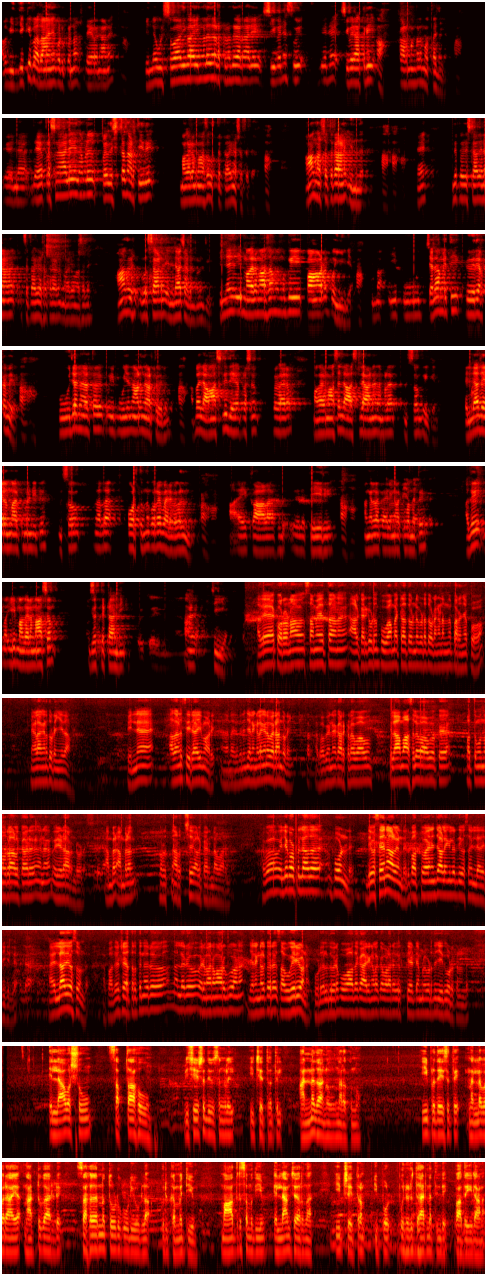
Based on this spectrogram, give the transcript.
അപ്പൊ വിദ്യക്ക് പ്രാധാന്യം കൊടുക്കുന്ന ദേവനാണ് പിന്നെ ഉത്സവാദി കാര്യങ്ങൾ നടക്കുന്നത് പറഞ്ഞാൽ ശിവന് ശിവന് ശിവരാത്രി. കർമ്മങ്ങൾ മൊത്തം ചെയ്യും പിന്നെ ദേവപ്രശ്നാൽ നമ്മൾ പ്രതിഷ്ഠ നടത്തിയത് മകരമാസം ഉത്തട്ടാതി നക്ഷത്രത്തിലാണ് ആ. നക്ഷത്രമാണ് ഇന്ന്. ഏ. ഇന്ന് പ്രതിഷ്ഠാദിനാണ് ഉത്തട്ടാതി നക്ഷത്രമാണ് മകരമാസത്തിലെ ആ ദിവസമാണ് എല്ലാ ചടങ്ങുകളും ചെയ്യും പിന്നെ ഈ മകരമാസം നമുക്ക് ഈ പാടം കൊയ്യില്ല. ഈ പൂ ചില സമയത്ത് കയറിയിറക്കം വരും. ആ, ആ. പൂജ നേരത്തെ ഈ പൂജ നാൾ നേരത്തെ വരും. അപ്പൊ ലാസ്റ്റിൽ ദേവപ്രശ്നം പ്രകാരം മകരമാസം ലാസ്റ്റിലാണ് നമ്മളെ ഉത്സവം കഴിക്കുന്നത് എല്ലാ ദേവന്മാർക്കും വേണ്ടിയിട്ട് ഉത്സവം നല്ല പുറത്തുനിന്ന് കുറെ വരവുകളുണ്ട്. കാള തേര്. അങ്ങനെയുള്ള കാര്യങ്ങളൊക്കെ വന്നിട്ട് അത് ഈ മകരമാസം ഇരുപത്തെട്ടാം തീയതി ചെയ്യുക. അത് കൊറോണ സമയത്താണ് ആൾക്കാർക്ക് ഇവിടെ നിന്ന് പോകാൻ പറ്റാത്തതുകൊണ്ട് ഇവിടെ തുടങ്ങണമെന്ന് പറഞ്ഞപ്പോൾ ഞങ്ങൾ അങ്ങനെ തുടങ്ങിയതാണ്. പിന്നെ അതാണ് സ്ഥിരമായി മാറി. അതാണ് പിന്നെ ജനങ്ങളിങ്ങനെ വരാൻ തുടങ്ങി. അപ്പോൾ പിന്നെ കർക്കിടഭാവും തുലാമാസല വാവും ഒക്കെ പത്ത് മുന്നൂറ് ആൾക്കാർ ഇങ്ങനെ വെളിയിടാറുണ്ട് ഇവിടെ. അമ്പലം അമ്പലം നിറച്ച് ആൾക്കാരുണ്ടാവാറുണ്ട്. അപ്പോൾ വലിയ കുഴപ്പമില്ലാതെ പോകുന്നുണ്ട് ദിവസേന ആളുണ്ട് ഒരു പത്ത് പതിനഞ്ച് ആളെങ്കിലും ഒരു ദിവസം ഇല്ലാതിരിക്കില്ല. എല്ലാ ദിവസവും ഉണ്ട്. അപ്പോൾ അത് ക്ഷേത്രത്തിനൊരു നല്ലൊരു വരുമാന മാർഗമാണ് ജനങ്ങൾക്കൊരു സൗകര്യമാണ്. കൂടുതൽ ദൂരെ പോവാതെ കാര്യങ്ങളൊക്കെ വളരെ വൃത്തിയായിട്ട് നമ്മൾ ഇവിടുന്ന് ചെയ്തു കൊടുക്കുന്നുണ്ട്. എല്ലാ വർഷവും സപ്താഹവും വിശേഷ ദിവസങ്ങളിൽ ഈ ക്ഷേത്രത്തിൽ അന്നദാനവും നടക്കുന്നു. ഈ പ്രദേശത്തെ നല്ലവരായ നാട്ടുകാരുടെ സഹകരണത്തോടു കൂടിയുള്ള ഒരു കമ്മിറ്റിയും മാതൃസമിതിയും എല്ലാം ചേർന്ന് ഈ ക്ഷേത്രം ഇപ്പോൾ പുനരുദ്ധാരണത്തിന്റെ പാതയിലാണ്.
